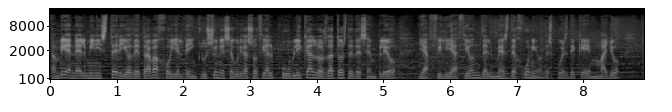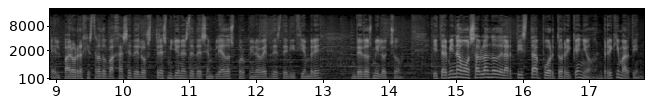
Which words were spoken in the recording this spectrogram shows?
También el Ministerio de Trabajo y el de Inclusión y Seguridad Social publican los datos de desempleo y afiliación del mes de junio, después de que en mayo el paro registrado bajase de los 3 millones de desempleados por primera vez desde diciembre de 2008. Y terminamos hablando del artista puertorriqueño, Ricky Martín.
